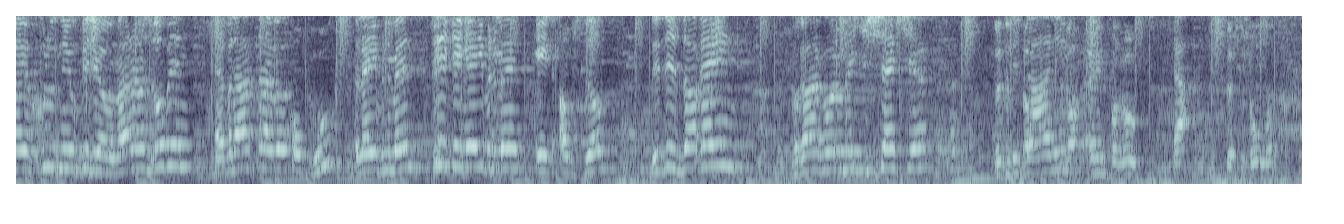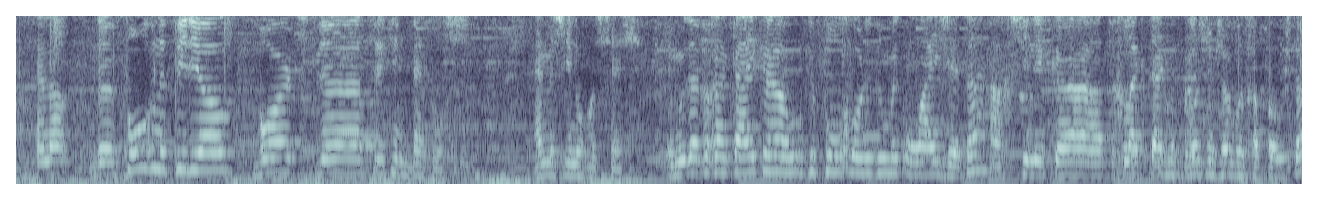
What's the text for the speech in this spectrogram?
bij een gloednieuwe video. Mijn naam is Robin en vandaag zijn we op Hoek, een evenement, tricking evenement in Amsterdam. Dit is dag 1. We gaan gewoon een beetje session. Dit is is dag, Dani. dag 1 van Hoofd. Ja, Dus de zondag. en dan de volgende video wordt de tricking battles. En misschien nog een session. Ik moet even gaan kijken hoe ik de volgorde doe met online zetten. Aangezien ik eh, tegelijkertijd met Crossjumps ook wat ga posten.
